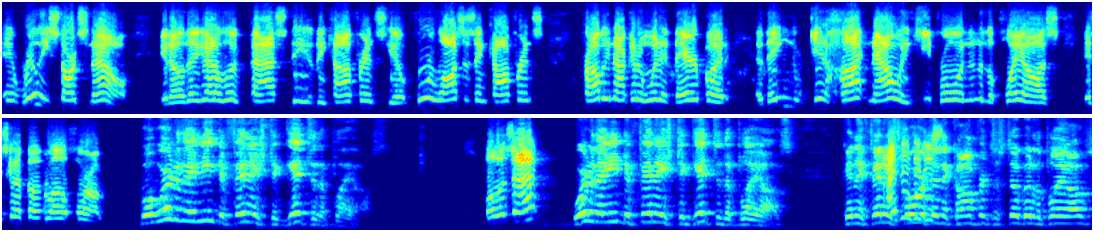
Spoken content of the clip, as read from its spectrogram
it really starts now. You know, they got to look past the, the conference. You know, four losses in conference, probably not going to win it there, but if they can get hot now and keep rolling into the playoffs, it's going to bode well for them. Well, where do they need to finish to get to the playoffs? What was that? Where do they need to finish to get to the playoffs? Can they finish fourth they just, in the conference and still go to the playoffs?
